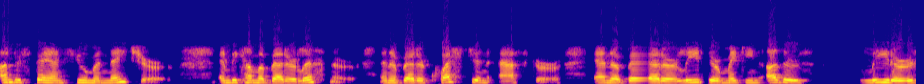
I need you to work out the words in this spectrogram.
understand human nature and become a better listener and a better question asker and a better leader, making others leaders,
